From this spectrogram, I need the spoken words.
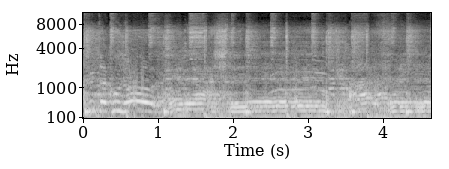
Cântă cu nor Ne naștem altfel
